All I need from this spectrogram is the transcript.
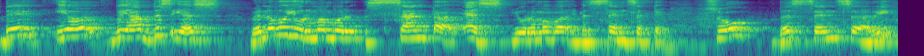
Then here we have this S. Whenever you remember Santa S, you remember it is sensitive. So the sensory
